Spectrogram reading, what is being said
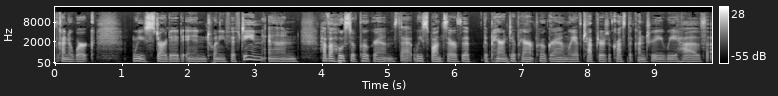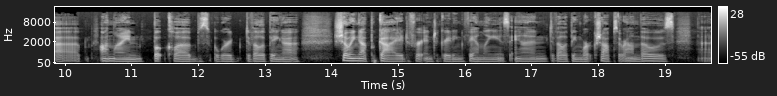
kind of work we started in 2015 and have a host of programs that we sponsor the, the parent to parent program. We have chapters across the country. We have uh, online book clubs. We're developing a showing up guide for integrating families and developing workshops around those. Uh,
